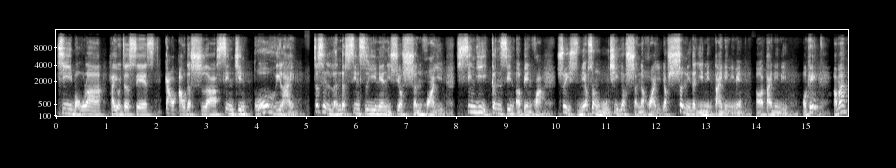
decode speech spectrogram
计谋啦，还有这些高傲的事啊，信经夺回来。这些人的心思意念，你需要神话语心意更新而变化，所以你要送武器，要神的话语，要圣灵的引领带领里面，然带领你，OK 好吗？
